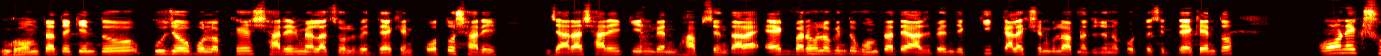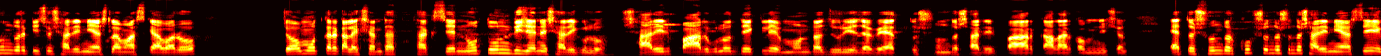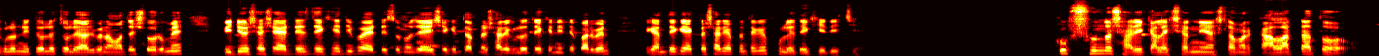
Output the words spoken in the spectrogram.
ঘোমটাতে কিন্তু পুজো উপলক্ষে শাড়ির মেলা চলবে। দেখেন কত শাড়ি। যারা শাড়ি কিনবেন ভাবছেন, তারা একবার হলেও কিন্তু ঘোমটাতে আসবেন যে কি কালেকশনগুলো আপনাদের জন্য করতেছি। দেখেন তো, অনেক সুন্দর কিছু শাড়ি নিয়ে আসলাম আজকে আবারও। চমৎকার কালেকশন থাকছে নতুন ডিজাইনের শাড়িগুলো। শাড়ির পারগুলো দেখলে মনটা জুড়িয়ে যাবে। এত সুন্দর শাড়ির পার কালার কম্বিনেশন। এত সুন্দর, খুব সুন্দর সুন্দর শাড়ি নিয়ে আসছে। এগুলো নিতে হলে চলে আসবেন আমাদের শোরুমে ভিডিও শেষে অ্যাড্রেস দেখিয়ে দিব। অ্যাড্রেস অনুযায়ী এসে কিন্তু আপনার শাড়িগুলো দেখে নিতে পারবেন। এখান থেকে একটা শাড়ি আপনাদেরকে খুলে দেখিয়ে দিচ্ছি। খুব সুন্দর শাড়ি কালেকশন নিয়ে আসলাম। আর কালারটা তো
